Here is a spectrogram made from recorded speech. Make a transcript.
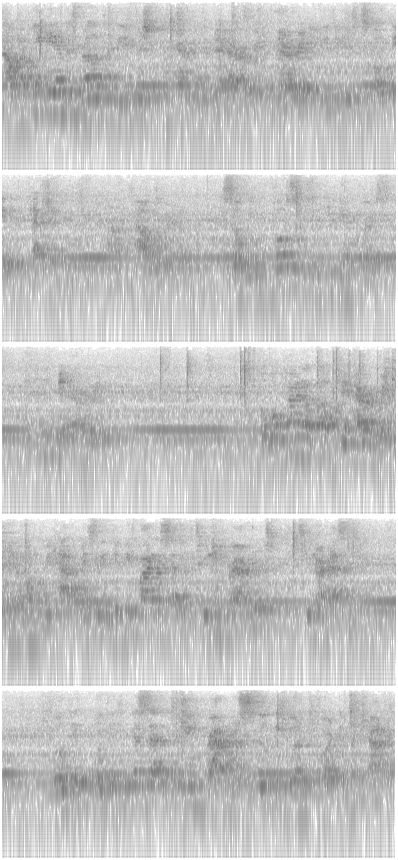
Now, EVM is relatively efficient compared with the bit error rate. The error rate you need to use is called data find a set of tuning parameters to tune our estimate, will, it, will this set of tuning parameters still be good for a different channel?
